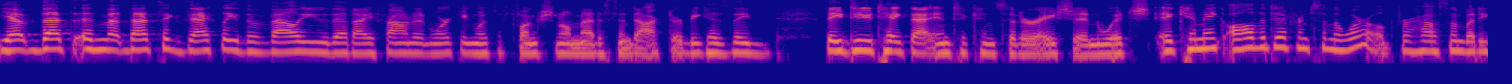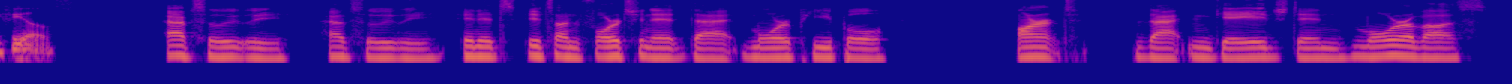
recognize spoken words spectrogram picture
Yep, that's and that, that's exactly the value that I found in working with a functional medicine doctor because they they do take that into consideration, which it can make all the difference in the world for how somebody feels. absolutely. Absolutely. And it's it's unfortunate that more people aren't that engaged and more of us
